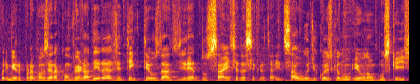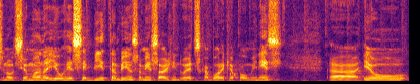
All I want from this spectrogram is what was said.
primeiro, para considerar como verdadeira, a gente tem que ter os dados direto do site da Secretaria de Saúde, coisa que eu não, eu não busquei esse final de semana, e eu recebi também essa mensagem do Edson Cabora, que é palmeirense. Uh, eu,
